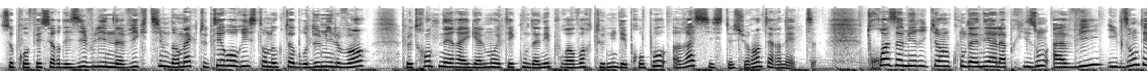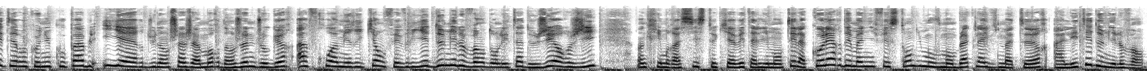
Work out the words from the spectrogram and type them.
ce professeur des Yvelines victime d'un acte terroriste en octobre 2020. Le trentenaire a également été condamné pour avoir tenu des propos racistes sur Internet. Trois Américains condamnés à la prison à vie, ils ont été reconnus coupables hier du lynchage à mort d'un jeune jogger afro-américain en février 2020 dans l'état de Géorgie, un crime raciste qui avait alimenté la colère des manifestants du mouvement Black Lives Matter à l'été 2020.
